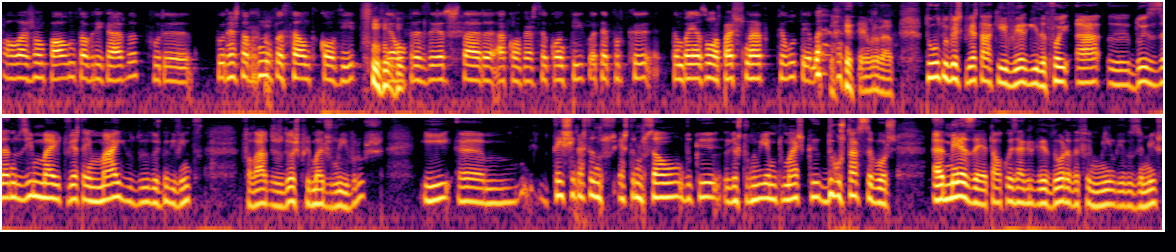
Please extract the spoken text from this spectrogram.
Olá, João Paulo, muito obrigada por, eh, por esta renovação de convite. É um prazer estar à conversa contigo, até porque também és um apaixonado pelo tema. é verdade. Tu, a última vez que vieste, estava aqui a ver, Guida, foi há uh, dois anos e meio. Tu vieste em maio de 2020 falar dos teus primeiros livros e um, ehm, tens sempre esta, esta noção de que a gastronomia é muito mais que degustar sabores. A mesa é a tal coisa agregadora da família, dos amigos.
